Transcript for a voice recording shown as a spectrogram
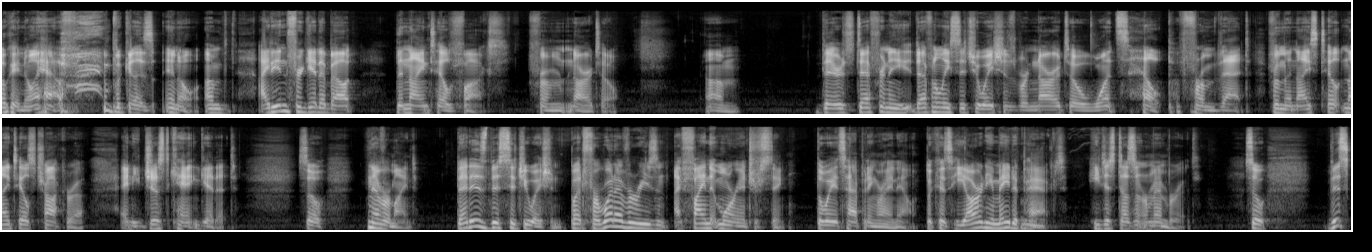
Okay, no, I have because you know I'm. I didn't forget about the nine-tailed fox from Naruto. Um, there's definitely definitely situations where Naruto wants help from that from the nice tail nine tails chakra, and he just can't get it. So never mind. That is this situation, but for whatever reason, I find it more interesting the way it's happening right now because he already made a pact. He just doesn't remember it. So this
